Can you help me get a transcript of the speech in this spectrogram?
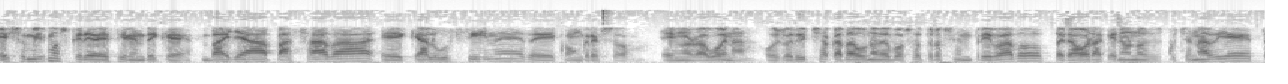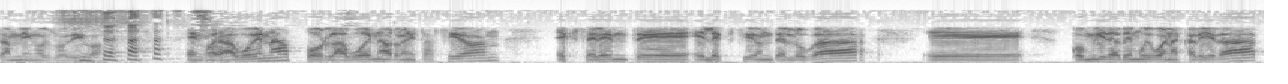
Eso mismo os quería decir, Enrique. Vaya pasada eh, que alucine de Congreso. Enhorabuena. Os lo he dicho a cada uno de vosotros en privado, pero ahora que no nos escucha nadie, también os lo digo. Enhorabuena por la buena organización, excelente elección del lugar, eh, comida de muy buena calidad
